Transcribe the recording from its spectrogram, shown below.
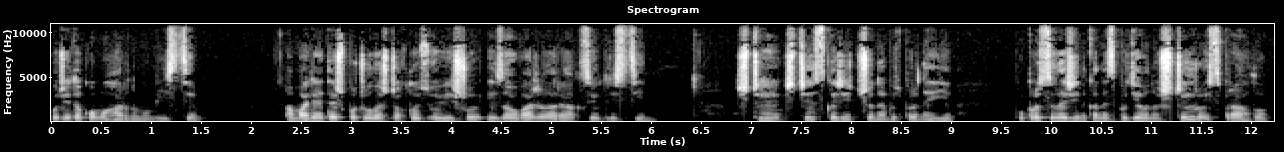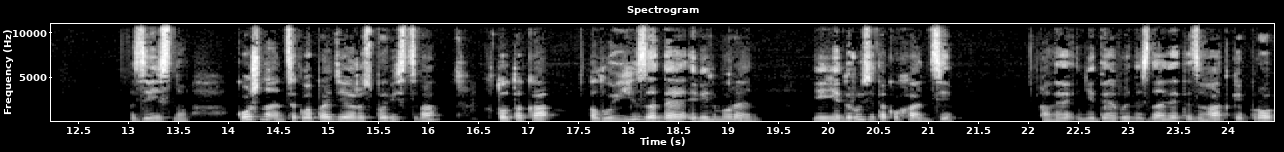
хоч і такому гарному місці? Амалія теж почула, що хтось увійшов і зауважила реакцію Крістін. Ще, ще скажіть щонебудь про неї, попросила жінка несподівано щиро і спрагло. Звісно, кожна енциклопедія розповість вам, хто така Луїза де Вільморен, її друзі та коханці. Але ніде ви не знайдете згадки про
